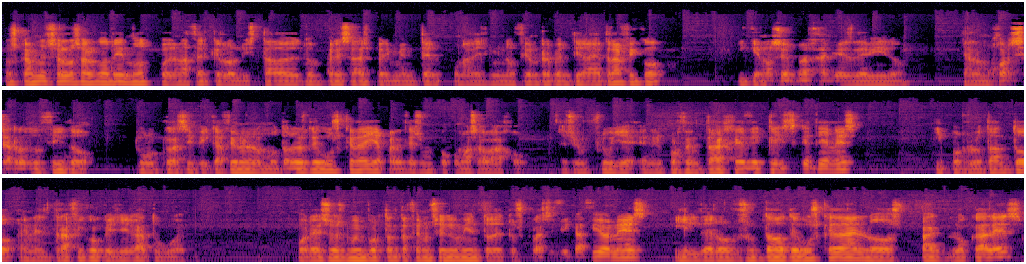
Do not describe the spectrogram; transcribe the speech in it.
Los cambios en los algoritmos pueden hacer que los listados de tu empresa experimenten una disminución repentina de tráfico y que no sepas a qué es debido. Que a lo mejor se ha reducido tu clasificación en los motores de búsqueda y apareces un poco más abajo. Eso influye en el porcentaje de clics que tienes y por lo tanto en el tráfico que llega a tu web. Por eso es muy importante hacer un seguimiento de tus clasificaciones y de los resultados de búsqueda en los packs locales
